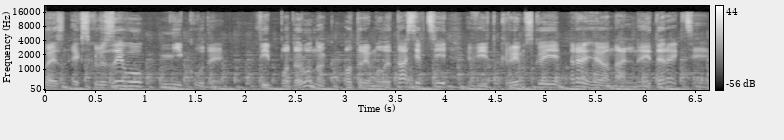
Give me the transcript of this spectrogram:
Без ексклюзиву нікуди. Віп-подарунок отримали тасівці від Кримської регіональної дирекції.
